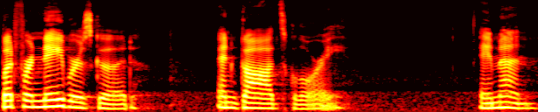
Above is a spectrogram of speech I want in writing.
but for neighbor's good and God's glory. Amen.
